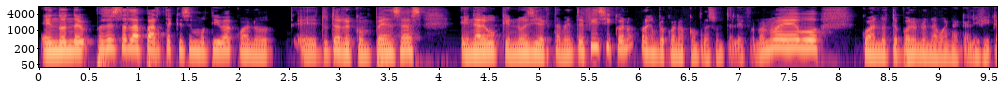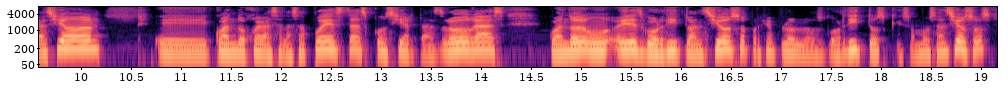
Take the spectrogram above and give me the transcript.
en donde, pues esta es la parte que se motiva cuando eh, tú te recompensas en algo que no es directamente físico, ¿no? Por ejemplo, cuando compras un teléfono nuevo, cuando te ponen una buena calificación, eh, cuando juegas a las apuestas, con ciertas drogas, cuando eres gordito ansioso, por ejemplo, los gorditos que somos ansiosos,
